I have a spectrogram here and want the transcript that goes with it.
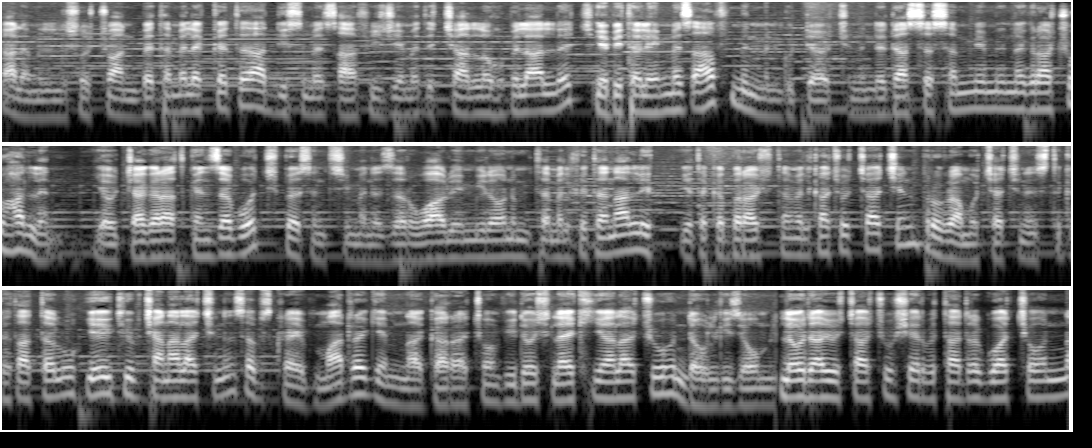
ቃለ ምልልሶቿን በተመለከተ አዲስ መጽሐፍ ይዤ መጥቻለሁ ብላለች። የቤተልሔም መጽሐፍ ምን ምን ጉዳዮችን እንደዳሰሰም እንነግራችኋለን። የውጭ ሀገራት ገንዘቦች በስንት ሲመነዘሩ ዋሉ የሚለውንም ተመልክተናል። የተከበራችሁ ተመልካቾቻችን ፕሮግራሞቻችንን ስትከታተሉ የዩቲዩብ ቻናላችንን subscribe ማድረግ የምናጋራቸውን ቪዲዮዎች like እያላችሁ እንደ ሁልጊዜውም ለወዳጆቻችሁ share ብታደርጓቸውና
